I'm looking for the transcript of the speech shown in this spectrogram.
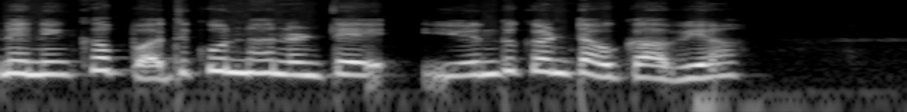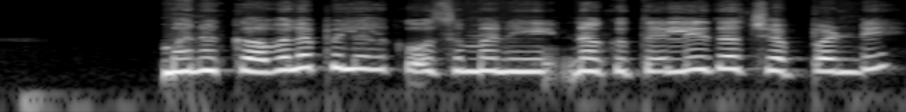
నేను ఇంకా బతికున్నానంటే ఎందుకంటావు కావ్య? మన కవల పిల్లల కోసమని నాకు తెలీదా చెప్పండి?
